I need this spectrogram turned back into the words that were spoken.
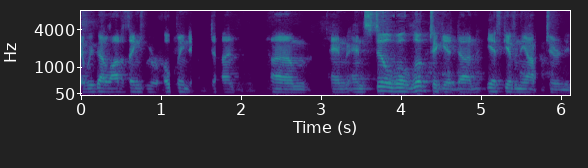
said, we've got a lot of things we were hoping to get done, um, and, and still will look to get done if given the opportunity.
